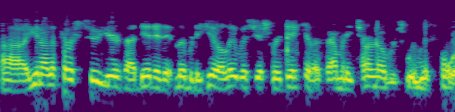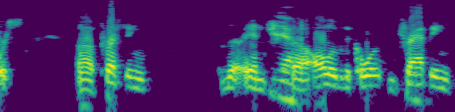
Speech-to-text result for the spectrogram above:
Uh, you know, the first two years I did it at Liberty Hill, it was just ridiculous how many turnovers we would force, uh, pressing the, and, yeah. uh, all over the court and trapping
